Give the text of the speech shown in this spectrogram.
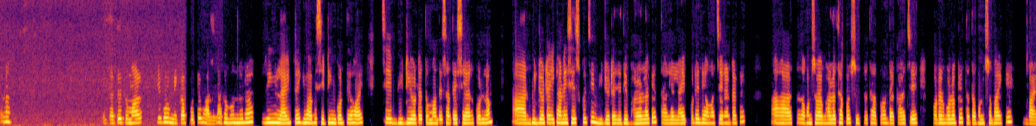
তাই না? এটাতে তোমার যে কোনো মেকআপ করতে ভালো লাগে। বন্ধুরা রিং লাইটটা কীভাবে সেটিং করতে হয় সেই ভিডিওটা তোমাদের সাথে শেয়ার করলাম। আর ভিডিওটা এখানে শেষ করছি। ভিডিওটা যদি ভালো লাগে তাহলে লাইক করে দিও আমার চ্যানেলটাকে আর তখন সবাই ভালো থাকো সুস্থ থাকো। দেখা আছে পরের বলোকে তো তখন সবাইকে বাই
